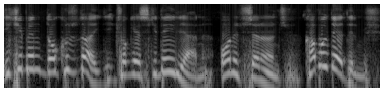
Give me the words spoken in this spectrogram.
2009'da çok eski değil yani. 13 sene önce. Kabul de edilmiş.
